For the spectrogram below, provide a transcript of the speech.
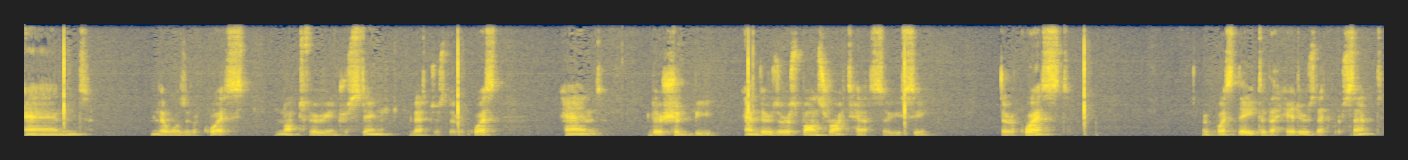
And there was a request. Not very interesting. That's just a request. And there should be, and there's a response right here. So you see the request, request data, the headers that were sent,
